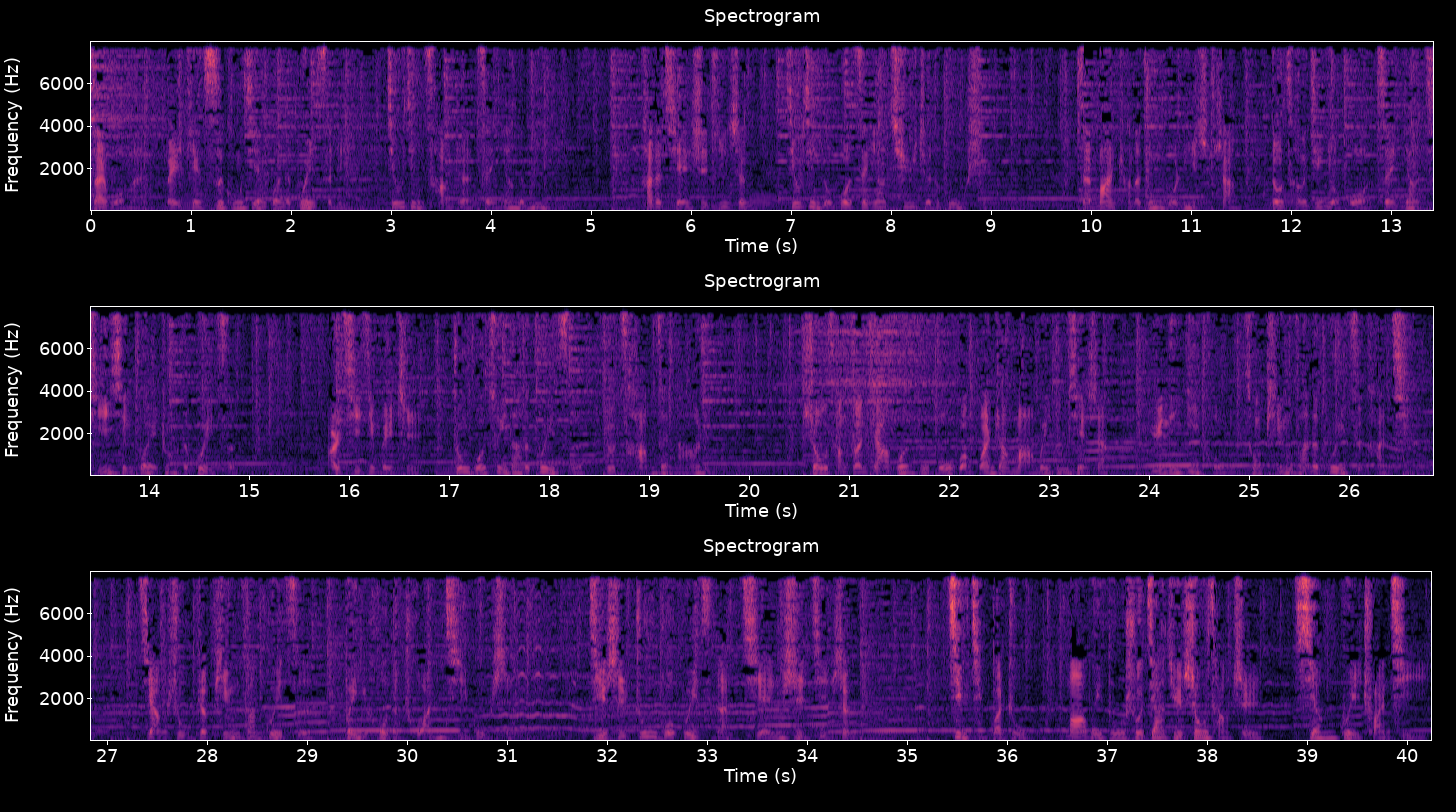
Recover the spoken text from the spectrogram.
在我们每天司空见惯的柜子里，究竟藏着怎样的秘密？它的前世今生究竟有过怎样曲折的故事？在漫长的中国历史上，都曾经有过怎样奇形怪状的柜子？而迄今为止，中国最大的柜子又藏在哪里？收藏专家、观复博物馆馆长马未都先生与您一同从平凡的柜子谈起，讲述这平凡贵子背后的传奇故事，揭示中国贵子的前世今生。敬请关注马未都说家具收藏之香桂传奇。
